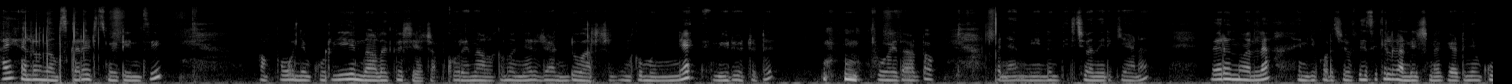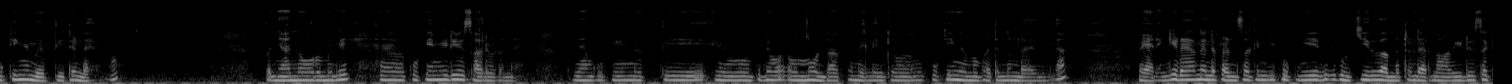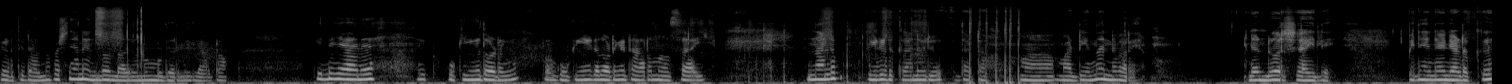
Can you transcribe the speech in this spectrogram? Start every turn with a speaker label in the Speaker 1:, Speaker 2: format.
Speaker 1: Hi hello നമസ്കാരം. It's me Tincy അപ്പോൾ ഞാൻ കുറേ നാൾക്ക് ശേഷം കുറേ നാൾക്ക് എന്ന് പറഞ്ഞാൽ രണ്ട് വർഷങ്ങൾക്ക് മുന്നേ വീഡിയോ ഇട്ടിട്ട് പോയതാട്ടോ. അപ്പം ഞാൻ വീണ്ടും തിരിച്ചു വന്നിരിക്കുകയാണ്. വേറെ ഒന്നുമല്ല എനിക്ക് കുറച്ച് ഫിസിക്കൽ കണ്ടീഷനൊക്കെ ആയിട്ട് ഞാൻ കുക്കിംഗ് നിർത്തിയിട്ടുണ്ടായിരുന്നു. അപ്പം ഞാൻ നോർമലി കുക്കിംഗ് വീഡിയോസാണ് ഇടുന്നത് അപ്പം ഞാൻ കുക്കിംഗ് നിർത്തി പിന്നെ ഒന്നും ഉണ്ടാക്കുന്നില്ല. എനിക്ക് കുക്കിംഗ് ഒന്നും പറ്റുന്നുണ്ടായിരുന്നില്ല. വേണമെങ്കിൽ ഇടായിരുന്നു എന്റെ ഫ്രണ്ട്സൊക്കെ എനിക്ക് കുക്കിംഗ് ചെയ്ത് കുക്ക് ചെയ്ത് തന്നിട്ടുണ്ടായിരുന്നു. ആ വീഡിയോസൊക്കെ എടുത്തിട്ടായിരുന്നു. പക്ഷേ ഞാൻ എന്തുകൊണ്ട് അതിനൊന്നും മുതിർന്നില്ല കേട്ടോ. പിന്നെ ഞാൻ ഇപ്പോൾ കുക്കിംഗ് തുടങ്ങി. ഇപ്പം കുക്കിംഗ് ഒക്കെ തുടങ്ങിയിട്ട് ആറ് മാസമായി. എന്നാലും വീഡിയോ ഇതാട്ടോ. മടിയെന്ന് തന്നെ പറയാം. രണ്ട് വർഷമായില്ലേ. പിന്നെ ഞാൻ അതിന്റെ ഇടയ്ക്ക്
